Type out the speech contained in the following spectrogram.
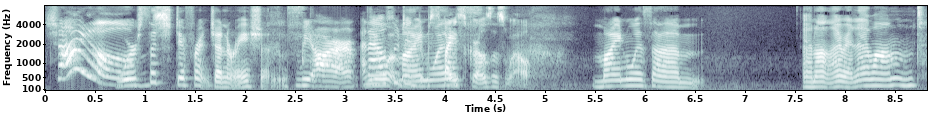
Child. We're such different generations. We are. And You I also did was? Spice Girls as well. Mine was um and all I really want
